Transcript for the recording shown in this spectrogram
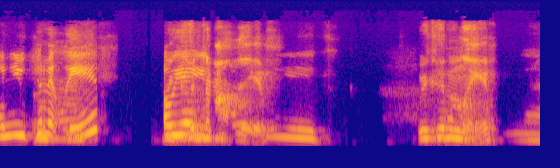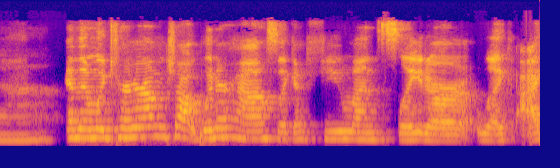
and you couldn't mm-hmm. leave. Oh we yeah, you not leave. leave. We couldn't leave. Yeah. And then we turned around and shot Winter House like a few months later. Like I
